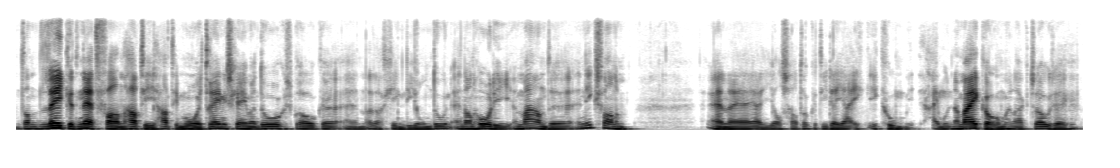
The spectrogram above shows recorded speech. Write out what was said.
dan leek het net van, had hij, had hij een mooi trainingsschema doorgesproken en dat ging Dion doen. En dan hoorde hij een maand eh, niks van hem. En ja, Jos had ook het idee, ja, ik, ik, hij moet naar mij komen, laat ik het zo zeggen.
